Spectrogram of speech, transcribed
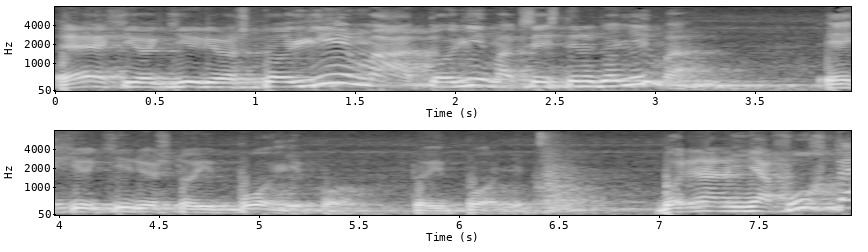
έχει ο Κύριος το λίμα, το λίμα, ξέρεις τι είναι το λίμα; Έχει ο Κύριος το υπόλοιπο, το υπόλοιπο. Μπορεί να είναι μια φούχτα,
